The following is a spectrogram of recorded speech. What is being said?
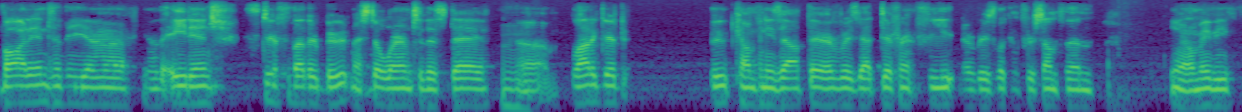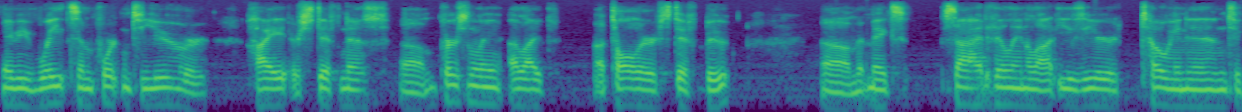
bought into the uh, you know the eight inch stiff leather boot, and I still wear them to this day. Mhm. Um, a lot of good boot companies out there. Everybody's got different feet, and everybody's looking for something. You know, maybe maybe weight's important to you, or height, or stiffness. Um, personally, I like a taller, stiff boot. Um, it makes side hilling a lot easier, toeing in to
